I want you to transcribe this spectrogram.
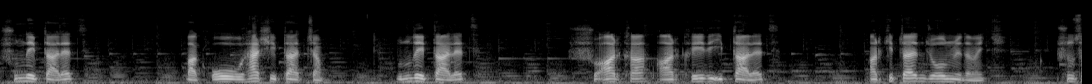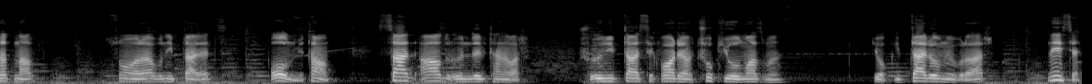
Şunu da iptal et. Bak o her şeyi iptal edeceğim. Bunu da iptal et. Şu arka, arkayı da iptal et. Arka iptal edince olmuyor demek. Şunu satın al. Sonra bunu iptal et. Olmuyor tamam. Sadece aa dur önde bir tane var. Şu önü iptal etsek var ya çok iyi olmaz mı? Yok iptal olmuyor buralar. Neyse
